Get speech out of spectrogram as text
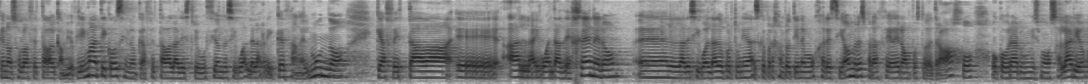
que no solo afectaba al cambio climático sino que afectaba a la distribución desigual de la riqueza en el mundo, que afectaba eh, a la igualdad de género, la desigualdad de oportunidades que, por ejemplo, tienen mujeres y hombres para acceder a un puesto de trabajo o cobrar un mismo salario.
